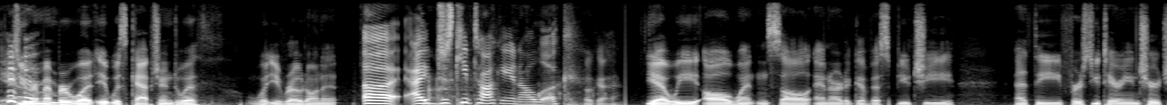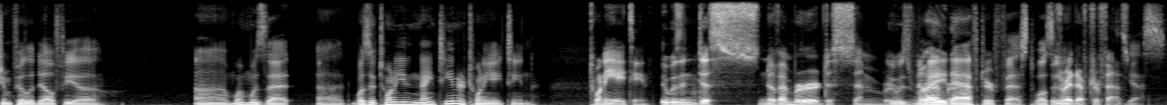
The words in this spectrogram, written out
do you remember what it was captioned with? What you wrote on it? uh, I just keep talking and I'll look. Okay. Yeah, we all went and saw Antarctigo Vespucci at the First Unitarian Church in Philadelphia. Uh, when was that? Uh, was it 2019 or 2018? 2018. It was in Dec- November or December. It was November. right after Fest, wasn't was it? Was right after Fest. Yes.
